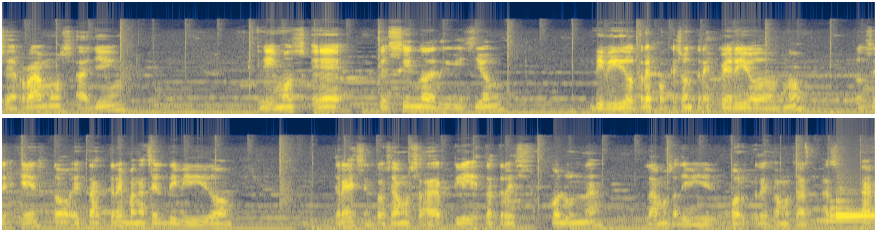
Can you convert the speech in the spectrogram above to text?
Cerramos allí. Escribimos este signo de división dividido 3 porque son tres periodos no entonces esto estas tres van a ser dividido 3 entonces vamos a dar clic estas tres columnas. La vamos a dividir por 3 vamos a aceptar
